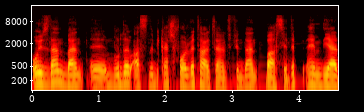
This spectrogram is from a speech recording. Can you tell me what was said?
o yüzden ben e, burada aslında birkaç forvet alternatifinden bahsedip hem diğer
